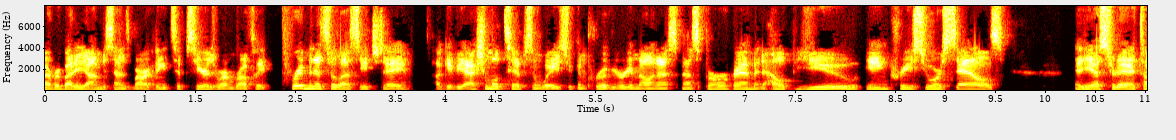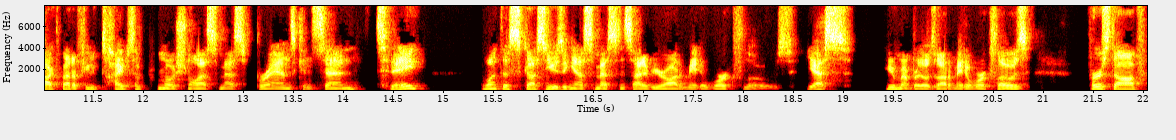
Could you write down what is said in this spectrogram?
everybody, to OmniSend's Marketing Tips Series, where in roughly three minutes or less each day, I'll give you actionable tips and ways you can improve your email and SMS program and help you increase your sales. Now, yesterday, I talked about a few types of promotional SMS brands can send. Today, I want to discuss using SMS inside of your automated workflows. Yes, you remember those automated workflows. First off,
